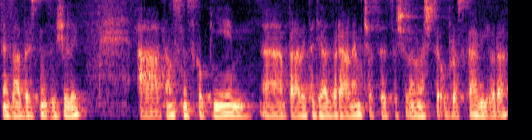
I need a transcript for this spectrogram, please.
ten záběr jsme zúžili. A tam jsme schopni eh, právě to dělat v reálném čase, což je naše obrovská výhoda.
